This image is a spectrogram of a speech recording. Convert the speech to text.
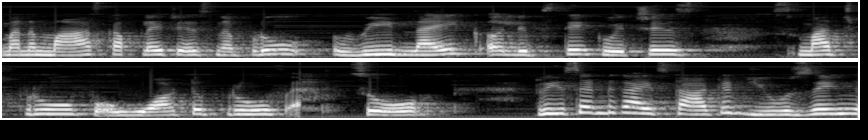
మనం మాస్క్ అప్లై చేసినప్పుడు we like a lipstick which is smudge proof water proof so రీసెంట్గా I started using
